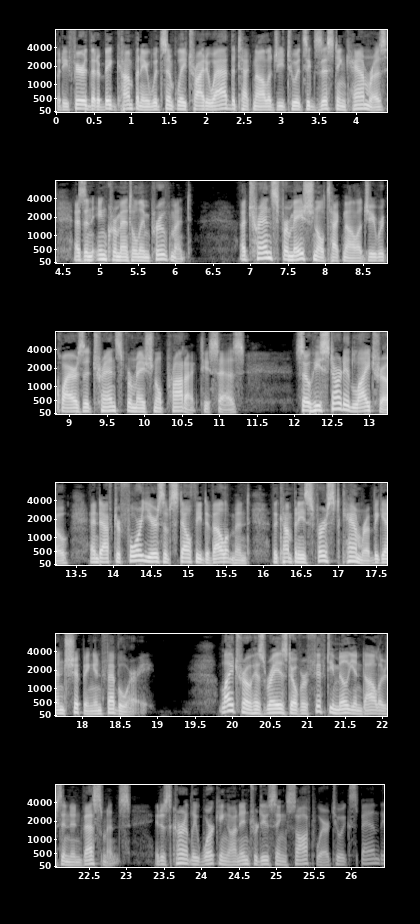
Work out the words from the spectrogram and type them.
But he feared that a big company would simply try to add the technology to its existing cameras as an incremental improvement. A transformational technology requires a transformational product, he says. So he started Lytro, and after four years of stealthy development, the company's first camera began shipping in February. Lytro has raised over $50 million in investments. It is currently working on introducing software to expand the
